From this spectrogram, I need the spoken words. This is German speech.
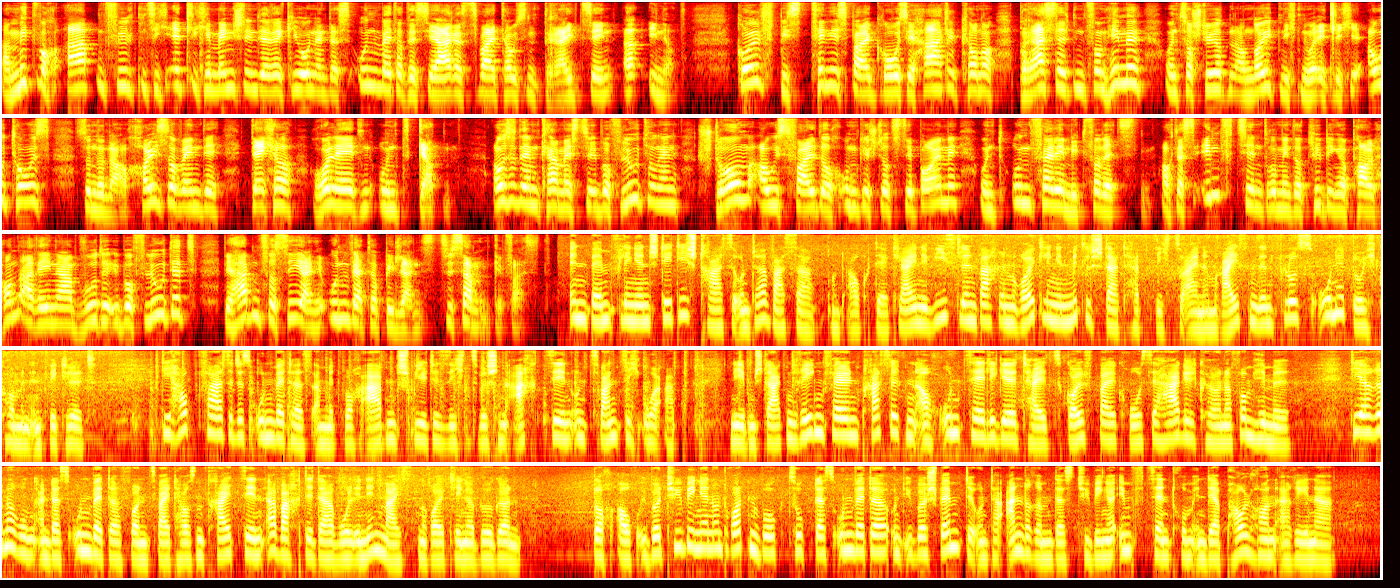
Am Mittwochabend fühlten sich etliche Menschen in der Region an das Unwetter des Jahres 2013 erinnert. Golf- bis Tennisball große Hagelkörner prasselten vom Himmel und zerstörten erneut nicht nur etliche Autos, sondern auch Häuserwände, Dächer, Rollläden und Gärten. Außerdem kam es zu Überflutungen, Stromausfall durch umgestürzte Bäume und Unfälle mit Verletzten. Auch das Impfzentrum in der Tübinger Paul-Horn-Arena wurde überflutet. Wir haben für Sie eine Unwetterbilanz zusammengefasst. In Bempflingen steht die Straße unter Wasser und auch der kleine Wieslenbach in Reutlingen-Mittelstadt hat sich zu einem reißenden Fluss ohne Durchkommen entwickelt. Die Hauptphase des Unwetters am Mittwochabend spielte sich zwischen 18 und 20 Uhr ab. Neben starken Regenfällen prasselten auch unzählige, teils golfballgroße Hagelkörner vom Himmel. Die Erinnerung an das Unwetter von 2013 erwachte da wohl in den meisten Reutlinger Bürgern. Doch auch über Tübingen und Rottenburg zog das Unwetter und überschwemmte unter anderem das Tübinger Impfzentrum in der Paulhorn Arena.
